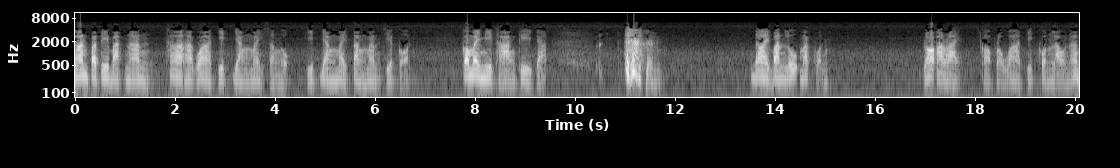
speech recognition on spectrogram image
การปฏิบัตินั้น ถ้าหากว่าจิตยังไม่สงบ จิตยังไม่ตั้งมั่นเสียก่อน ก็ไม่มีทางที่จะได้บรรลุมรรคผล เพราะอะไร ก็เพราะว่าจิตคนเรานั้น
